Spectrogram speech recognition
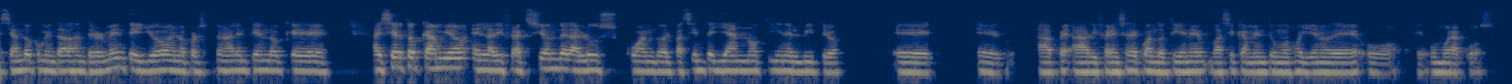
se han documentado anteriormente y yo en lo personal entiendo que hay cierto cambio en la difracción de la luz cuando el paciente ya no tiene el vitrio, eh, eh, a, diferencia de cuando tiene básicamente un ojo lleno de eh, humor acuoso.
